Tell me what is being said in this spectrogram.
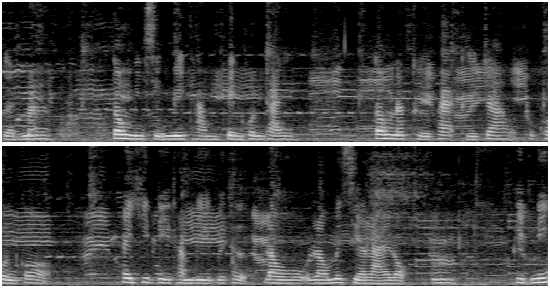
เกิดมาต้องมีศีลมีธรรมเป็นคนไทย ต้องนับถือพระถือเจ้า ทุกคนก็ให้คิดดีทำดีไปเถอะ เราเราไม่เสียหลายหรอก อืผิดนิ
